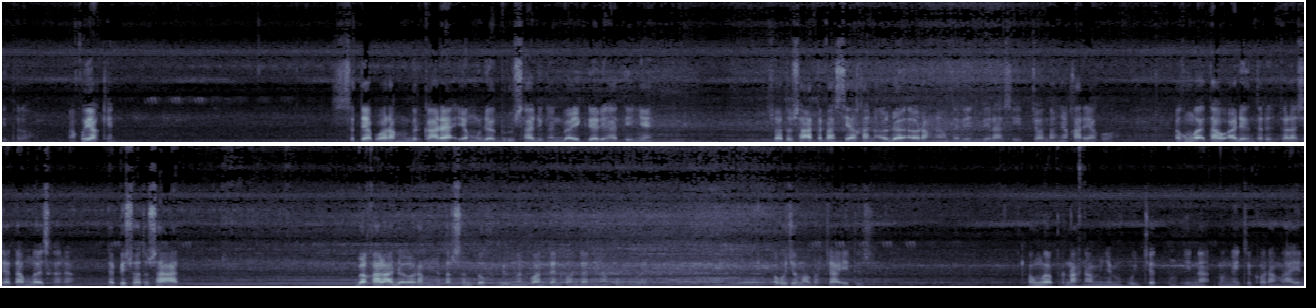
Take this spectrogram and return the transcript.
gitu loh. Aku yakin. Setiap orang berkarya yang udah berusaha dengan baik dari hatinya suatu saat pasti akan ada orang yang terinspirasi. Contohnya karyaku aku. Nggak tahu ada yang terinspirasi atau enggak sekarang. Tapi suatu saat bakal ada orang yang tersentuh dengan konten-konten yang aku buat. Aku cuma percaya itu sih. Aku nggak pernah namanya menghujat menghina mengejek orang lain.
